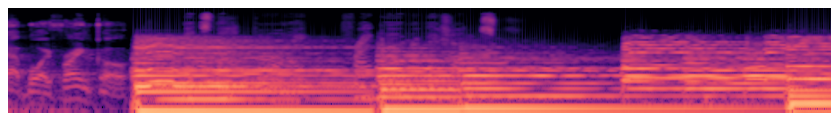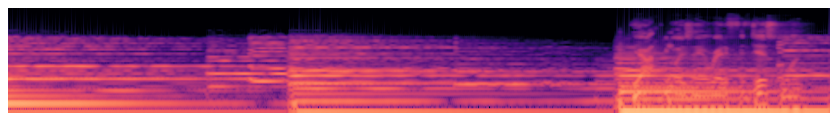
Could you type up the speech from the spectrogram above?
that boy Franco. It's that boy, Franco Revisions. Y'all boys ain't ready for this one.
